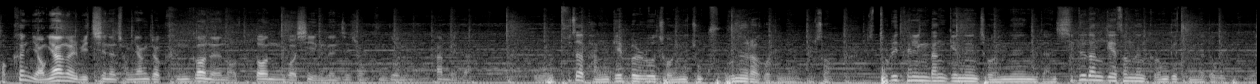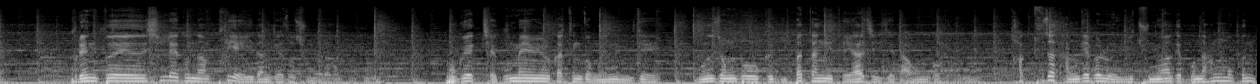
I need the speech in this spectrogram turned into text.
더 큰 영향을 미치는 정량적 근거는 어떤 것이 있는지 좀 궁금합니다. 뭐 투자 단계별로 저희는 좀 구분을 하거든요. 그래서 스토리텔링 단계는 저희는 한 시드 단계에서는 그런 게 중요하다고 보고요. 브랜드의 신뢰도나 프리 A 단계에서 중요하다고 보고 고객 재구매율 같은 경우에는 이제 어느 정도 그 밑바탕이 돼야지 이제 나오는 때문에 각 투자 단계별로 이 중요하게 보는 항목은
